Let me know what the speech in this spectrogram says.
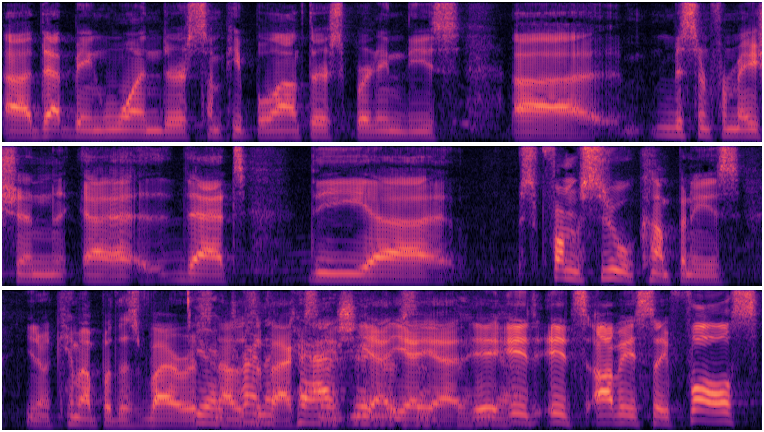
Uh, that being one, there's some people out there spreading these uh, misinformation uh, that the uh, pharmaceutical companies, you know, came up with this virus yeah, and that was a vaccine. yeah, yeah, yeah, yeah. It, it's obviously false,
